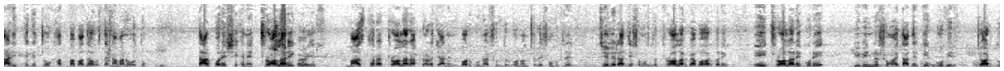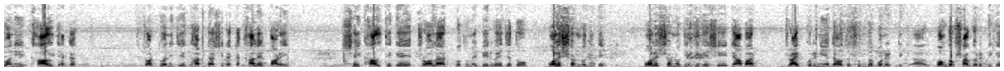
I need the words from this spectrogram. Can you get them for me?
গাড়ির থেকে চোখ, হাত পা বাঁধা অবস্থায় নামানো হতো। তারপরে সেখানে ট্রলারে করে মাছ ধরা ট্রলার আপনারা জানেন, বরগুনা, সুন্দরবন অঞ্চলে সমুদ্রের জেলেরা যে সমস্ত ট্রলার ব্যবহার করে, এই ট্রলারে করে বিভিন্ন সময় তাদেরকে গভীরে, চরদুয়ানি খাল একটা, চরদুয়ানি যে ঘাটটা সেটা একটা খালের পাড়ে, সেই খাল থেকে ট্রলার প্রথমে বের হয়ে যেত বলেশ্বর নদীতে। বলেশ্বর নদী থেকে সে এটা আবার ড্রাইভ করে নিয়ে যাওয়া হতো সুন্দরবনের দিকে বঙ্গোপসাগরের দিকে।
